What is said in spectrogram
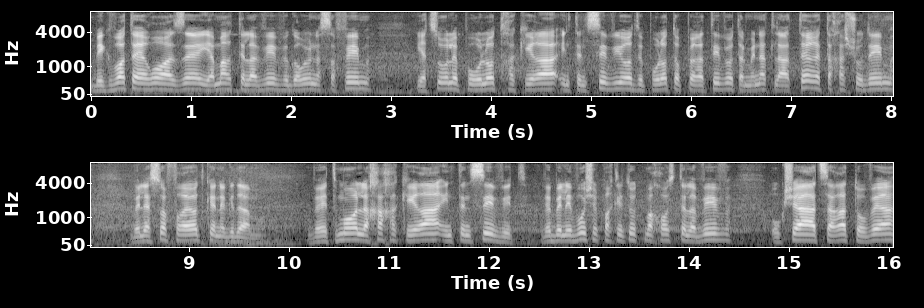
בעקבות האירוע הזה, ימ"ר תל אביב וגורמים נוספים יצאו לפעולות חקירה אינטנסיביות ופעולות אופרטיביות על מנת לאתר את החשודים ולאסוף ראיות כנגדם. ואתמול, לאחר חקירה אינטנסיבית ובליווי של פרקליטות מחוז תל אביב, הוגשה הצהרת תובע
